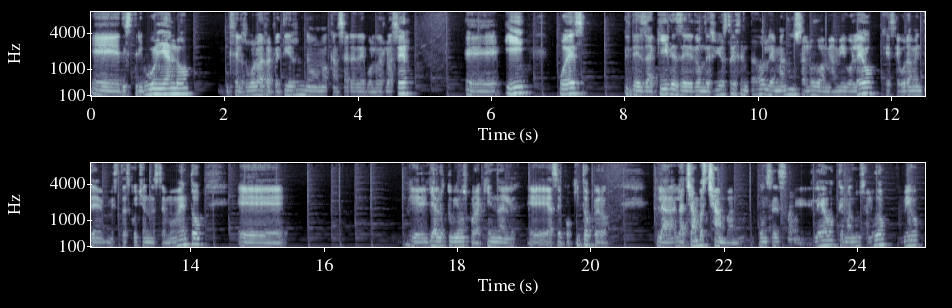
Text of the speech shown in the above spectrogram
eh, distribuyanlo, se los vuelvo a repetir, no me cansaré de volverlo a hacer. Eh, y pues desde aquí, desde donde yo estoy sentado, le mando un saludo a mi amigo Leo, que seguramente me está escuchando en este momento. Eh, ya lo tuvimos por aquí hace poquito, pero la, chamba es chamba, ¿no? Entonces, Leo, te mando un saludo, amigo,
